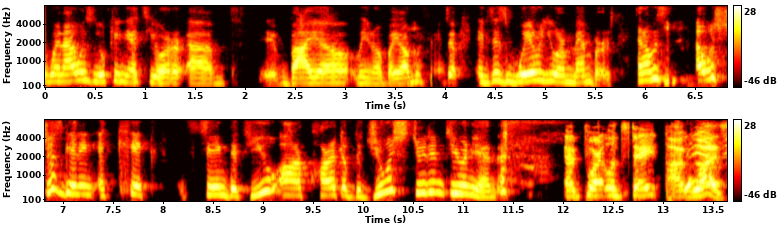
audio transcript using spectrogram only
when I was looking at your um, bio, you know, biography, and it says where you are members, and I was, mm-hmm. I was just getting a kick saying that you are part of the Jewish Student Union. at Portland State? I was.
